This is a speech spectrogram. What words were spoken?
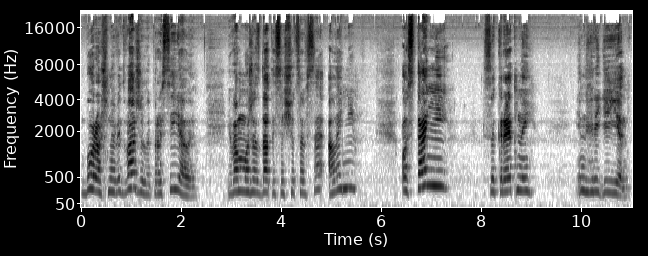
Борошно відважили, просіяли. І вам може здатися, що це все, але ні. Останній секретний інгредієнт.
